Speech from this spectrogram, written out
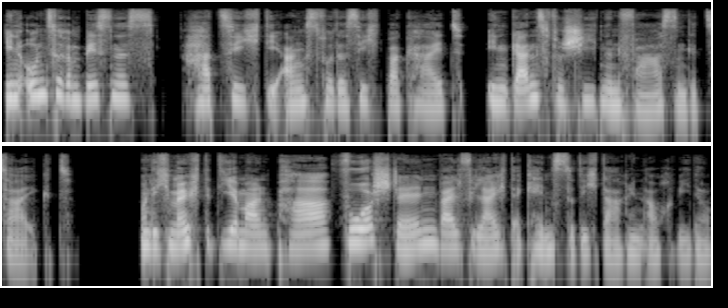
In unserem Business hat sich die Angst vor der Sichtbarkeit in ganz verschiedenen Phasen gezeigt. Und ich möchte dir mal ein paar vorstellen, weil vielleicht erkennst du dich darin auch wieder.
